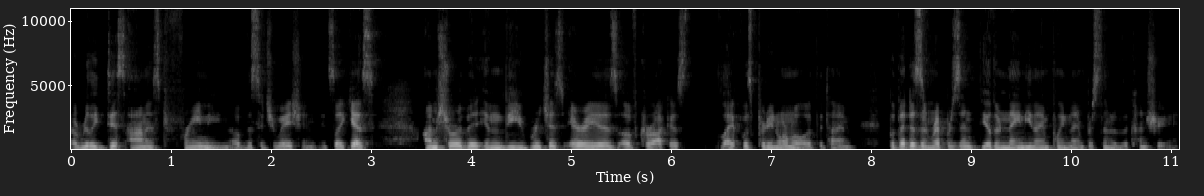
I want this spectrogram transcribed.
a, a really dishonest framing of the situation. It's like, yes, I'm sure that in the richest areas of Caracas, life was pretty normal at the time, but that doesn't represent the other 99.9% of the country.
